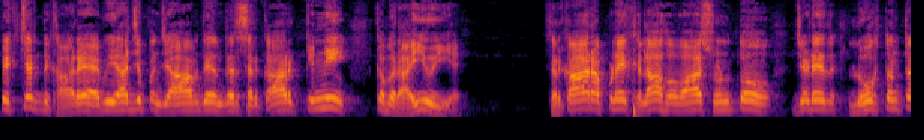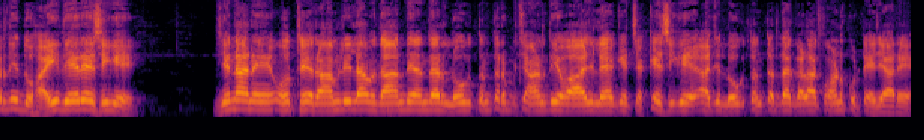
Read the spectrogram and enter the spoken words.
ਪਿਕਚਰ ਦਿਖਾ ਰਿਹਾ ਹੈ ਵੀ ਅੱਜ ਪੰਜਾਬ ਦੇ ਅੰਦਰ ਸਰਕਾਰ ਕਿੰਨੀ ਘਬਰਾਈ ਹੋਈ ਹੈ। ਸਰਕਾਰ ਆਪਣੇ ਖਿਲਾਫ ਆਵਾਜ਼ ਸੁਣ ਤੋਂ ਜਿਹੜੇ ਲੋਕਤੰਤਰ ਦੀ ਦੁਹਾਈ ਦੇ ਰਹੇ ਸੀਗੇ, ਜਿਨ੍ਹਾਂ ਨੇ ਉੱਥੇ ਰਾਮਲੀਲਾ ਮੈਦਾਨ ਦੇ ਅੰਦਰ ਲੋਕਤੰਤਰ ਬਚਾਉਣ ਦੀ ਆਵਾਜ਼ ਲੈ ਕੇ ਚੱਕੇ ਸੀਗੇ, ਅੱਜ ਲੋਕਤੰਤਰ ਦਾ ਗਲਾ ਕੌਣ ਘੁੱਟੇ ਜਾ ਰਿਹਾ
